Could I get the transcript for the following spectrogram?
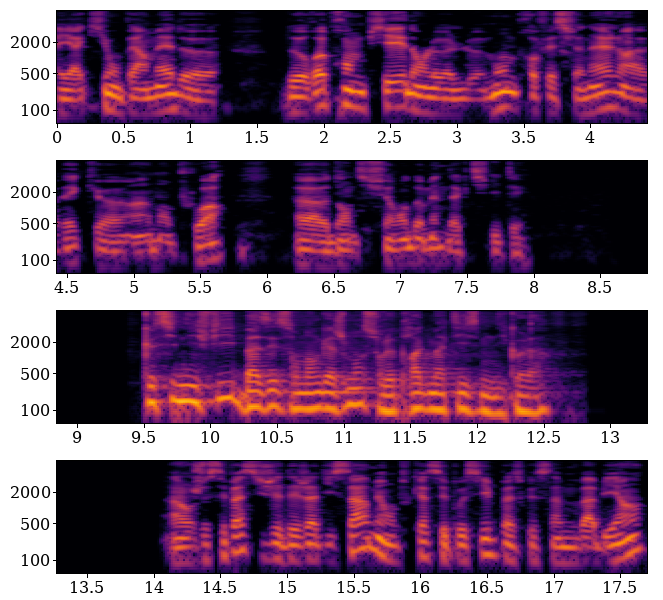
et à qui on permet de, de reprendre pied dans le, le monde professionnel avec un emploi dans différents domaines d'activité. Que signifie baser son engagement sur le pragmatisme, Nicolas? Alors, je ne sais pas si j'ai déjà dit ça, mais en tout cas, c'est possible parce que ça me va bien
